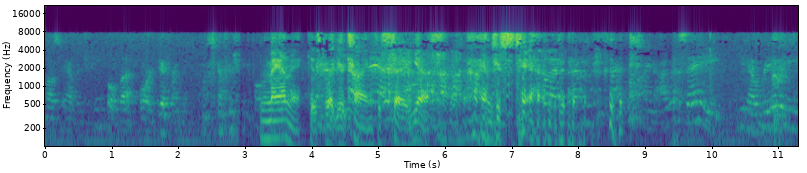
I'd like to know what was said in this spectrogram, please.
most average people, but or different than most average people. Manic is what you're trying to say. Yes, I understand. But I mean, these friends mine, I would say, you know, really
